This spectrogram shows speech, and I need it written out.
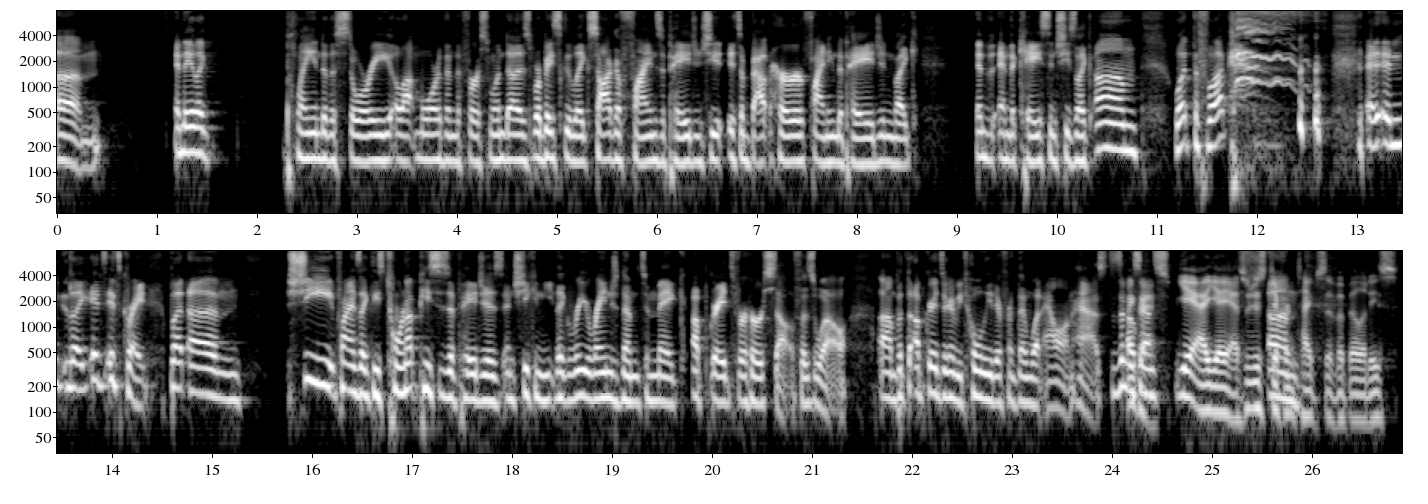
Um, and they like play into the story a lot more than the first one does where basically like saga finds a page and she it's about her finding the page and like and, and the case and she's like um what the fuck and, and like it's it's great but um she finds like these torn up pieces of pages and she can like rearrange them to make upgrades for herself as well um, but the upgrades are going to be totally different than what alan has does that make Okay. sense Yeah, yeah, yeah. So just different types of abilities.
